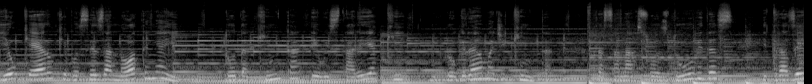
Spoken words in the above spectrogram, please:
E eu quero que vocês anotem aí Toda quinta eu estarei aqui no programa de quinta para sanar suas dúvidas e trazer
